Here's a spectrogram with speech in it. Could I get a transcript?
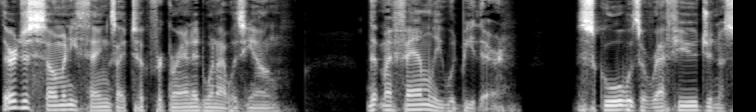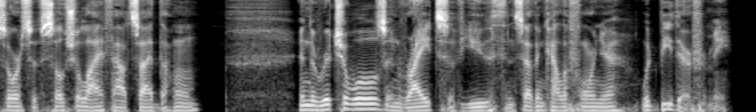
There are just so many things I took for granted when I was young that my family would be there. School was a refuge and a source of social life outside the home. And the rituals and rites of youth in Southern California would be there for me,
